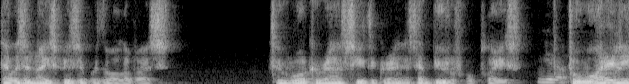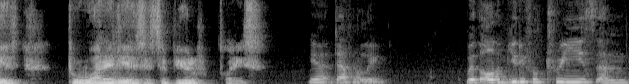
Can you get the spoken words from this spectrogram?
that was a nice visit with all of us. to walk around, see the grand. It's a beautiful place Yeah. for what it is. For what it is, it's a beautiful place. Yeah, definitely. With all the beautiful trees and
